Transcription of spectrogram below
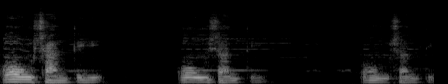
ওম শান্তি। ওম শান্তি ওম শান্তি।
